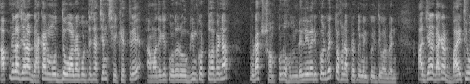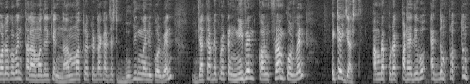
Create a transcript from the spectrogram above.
আপনারা যারা ঢাকার মধ্যে অর্ডার করতে চাচ্ছেন সেক্ষেত্রে আমাদেরকে কোনো ধরনের অগ্রিম করতে হবে না। প্রোডাক্ট সম্পূর্ণ হোম ডেলিভারি করবে, তখন আপনারা পেমেন্ট করে দিতে পারবেন। আর যারা ঢাকার বাইরে থেকে অর্ডার করবেন, তারা আমাদেরকে নামমাত্র একটা টাকা জাস্ট বুকিং মানি করবেন, যাতে আপনি প্রোডাক্টটা নিবেন কনফার্ম করবেন, এটাই জাস্ট আমরা প্রোডাক্ট পাঠিয়ে দিব, একদম প্রত্যন্ত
